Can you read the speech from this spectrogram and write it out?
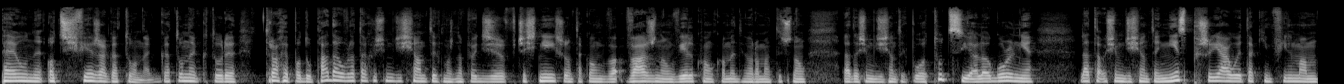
pełny odświeża gatunek. Gatunek, który trochę podupadał w latach 80., można powiedzieć, że wcześniejszą taką wa ważną, wielką komedią romantyczną lat 80. było Tutsi, ale ogólnie lata 80. nie sprzyjały takim filmom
